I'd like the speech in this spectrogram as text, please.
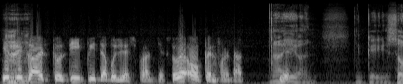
in Mhm. regard to DPWS projects. So we're open for that. Yes. Ayun. Okay, so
